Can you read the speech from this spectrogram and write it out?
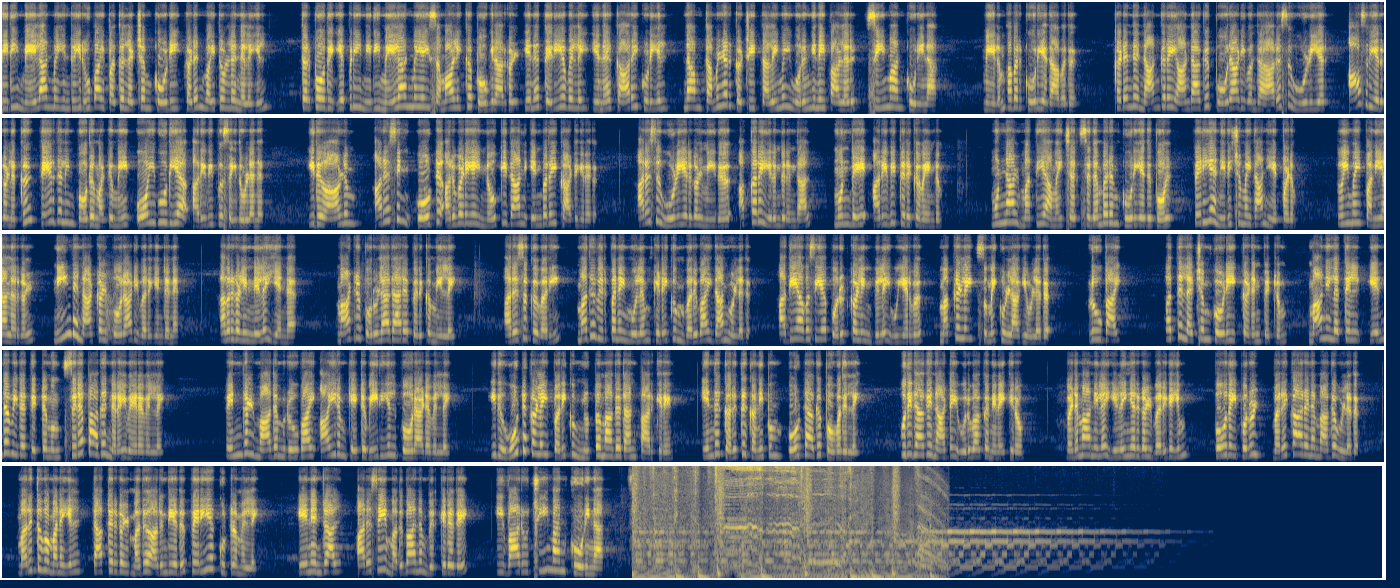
நிதி மேலாண்மையின்றி ரூபாய் பத்து லட்சம் கோடி கடன் வைத்துள்ள நிலையில் தற்போது எப்படி நிதி மேலாண்மையை சமாளிக்க போகிறார்கள் என தெரியவில்லை என காரைக்குடியில் நாம் தமிழர் கட்சி தலைமை ஒருங்கிணைப்பாளர் சீமான் கூறினார். மேலும் அவர் கூறியதாவது கடந்த நான்கரை ஆண்டாக போராடி வந்த அரசு ஊழியர் ஆசிரியர்களுக்கு தேர்தலின் போது மட்டுமே ஓய்வூதிய அறிவிப்பு செய்துள்ளனர். இது ஆளும் அரசின் ஓட்டு அறுவடையை நோக்கிதான் என்பதை காட்டுகிறது. அரசு ஊழியர்கள் மீது அக்கறை இருந்திருந்தால் முன்பே அறிவித்திருக்க வேண்டும். முன்னாள் மத்திய அமைச்சர் சிதம்பரம் கூறியது போல் பெரிய நிதிச்சுமைதான் ஏற்படும். தூய்மை பணியாளர்கள் நீண்ட நாட்கள் போராடி வருகின்றனர். அவர்களின் நிலை என்ன? மாற்று பொருளாதார பெருக்கம் இல்லை. அரசுக்கு வரி மது விற்பனை மூலம் கிடைக்கும் வருவாய் தான் உள்ளது. அத்தியாவசிய பொருட்களின் விலை உயர்வு மக்களை சுமைக்குள்ளாகியுள்ளது. ரூபாய் பத்து லட்சம் கோடி கடன் பெற்றும் மாநிலத்தில் எந்தவித திட்டமும் சிறப்பாக நிறைவேறவில்லை. பெண்கள் மாதம் ரூபாய் ஆயிரம் கேட்டு வீதியில் போராடவில்லை. இது ஓட்டுகளை பறிக்கும் நுட்பமாக தான் பார்க்கிறேன். எந்த கருத்து கணிப்பும் ஓட்டாக போவதில்லை. புதிதாக நாட்டை உருவாக்க நினைக்கிறோம். வடமாநில இளைஞர்கள் வருகையும் போதைப் பொருள் வர காரணமாக உள்ளது. மருத்துவமனையில் டாக்டர்கள் மது அருந்தியது பெரிய குற்றமில்லை. ஏனென்றால் அரசே மதுபானம் விற்கிறதே இவ்வாறு சீமான் கூறினார்.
